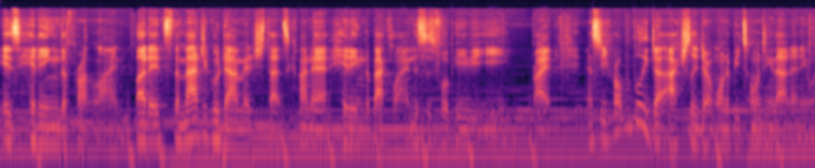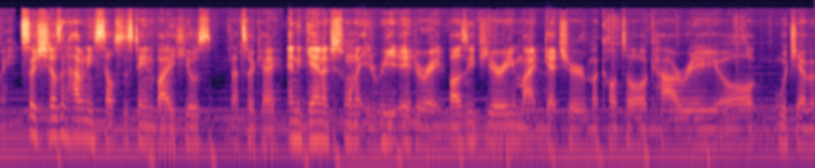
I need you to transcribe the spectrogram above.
is hitting the front line, but it's the magical damage that's kind of hitting the back line. This is for PvE right? And so you probably don't, actually don't want to be taunting that anyway. So she doesn't have any self-sustained via heals, that's okay. And again, I just want to reiterate, Fuzzy Fury might get your Makoto or Kaori or whichever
